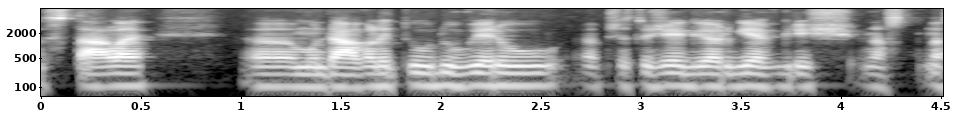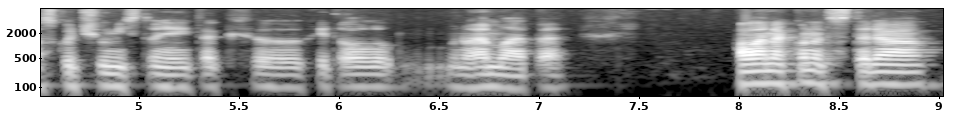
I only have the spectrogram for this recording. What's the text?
stále Eh, mu dávali tu důvěru, eh, přestože Georgiev, když naskočil místo něj, tak eh, chytal mnohem lépe. Ale nakonec teda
